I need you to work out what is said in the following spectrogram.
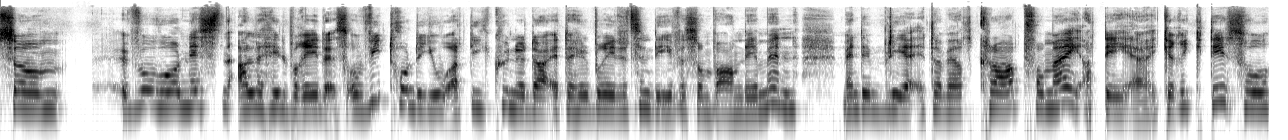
som hvor, nesten alle helbredes. Og vi trodde jo at de kunne da etter helbredelsen leve som vanlige menn, men det blir etter hvert klart for meg at det er ikke riktig. Så,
